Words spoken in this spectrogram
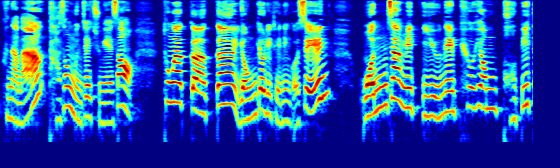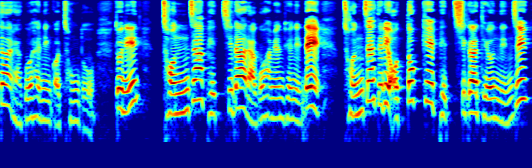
그나마 다섯 문제 중에서 통합과학과 연결이 되는 것은 원자 및 이윤의 표현 법이다라고 하는 것 정도 또는 전자 배치다라고 하면 되는데 전자들이 어떻게 배치가 되었는지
